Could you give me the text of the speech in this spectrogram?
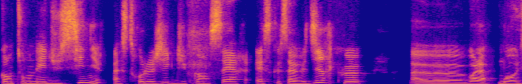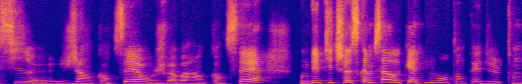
quand on est du signe astrologique du cancer, est-ce que ça veut dire que euh, voilà, moi aussi, euh, j'ai un cancer ou je vais avoir un cancer. Donc, des petites choses comme ça auxquelles nous, en tant qu'adultes, on ne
